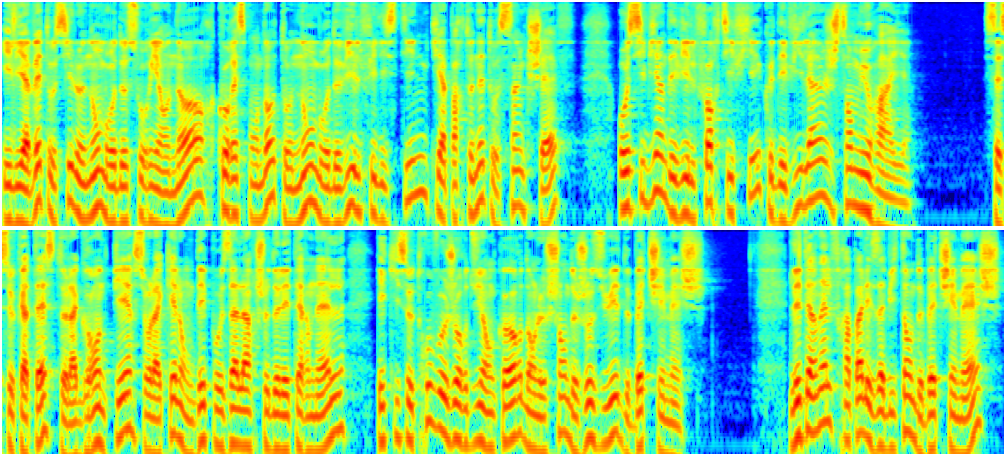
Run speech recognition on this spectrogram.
Il y avait aussi le nombre de souris en or correspondant au nombre de villes philistines qui appartenaient aux cinq chefs, aussi bien des villes fortifiées que des villages sans murailles. C'est ce qu'atteste la grande pierre sur laquelle on déposa l'arche de l'Éternel et qui se trouve aujourd'hui encore dans le champ de Josué de Bethshemesh. L'Éternel frappa les habitants de Bethshemesh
